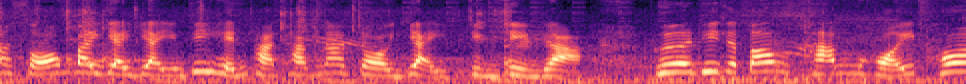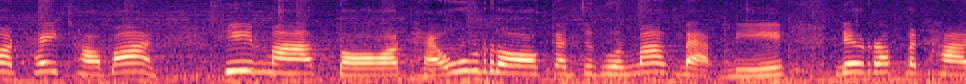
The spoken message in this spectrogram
มาสองใบใหญ่ๆ อย่างที่เห็นผ่านทางหน้าจอใหญ่จริง ๆ ค่ะ เพื่อที่จะต้องทำหอยทอดให้ชาวบ้านที่มาต่อแถวรอกันจำนวนมากแบบนี้ ได้รับประทาน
